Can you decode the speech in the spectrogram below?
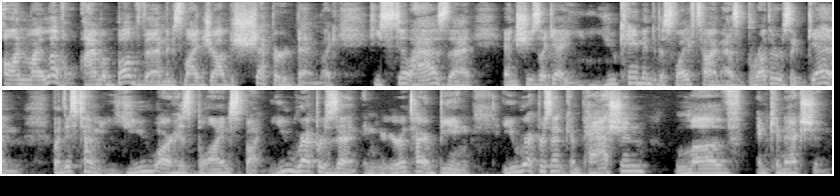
on my level. I'm above them and it's my job to shepherd them. Like he still has that. And she's like, Yeah, you came into this lifetime as brothers again, but this time you are his blind spot. You represent in your, your entire being, you represent compassion, love, and connection.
